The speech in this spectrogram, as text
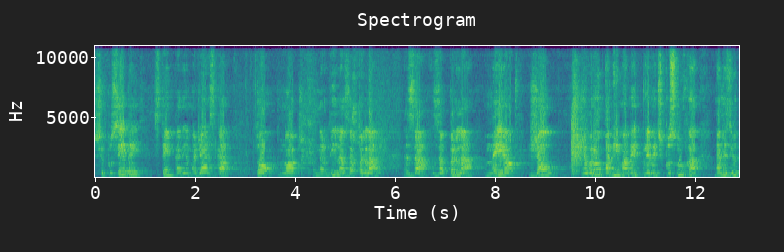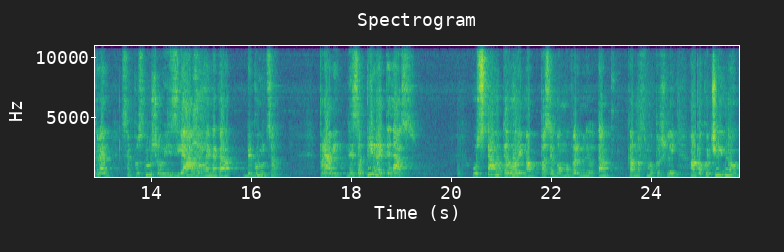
še posebej s tem, kar je Mačarska to noč naredila, zaprla, za, zaprla mejo. Žal, Evropa nima več preveč posluha. Danes zjutraj sem poslušal izjavo enega begunca. Pravi, ne zapirajte nas, ustavite vojno, pa se bomo vrnili od tam, kamor smo prišli. Ampak očitno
